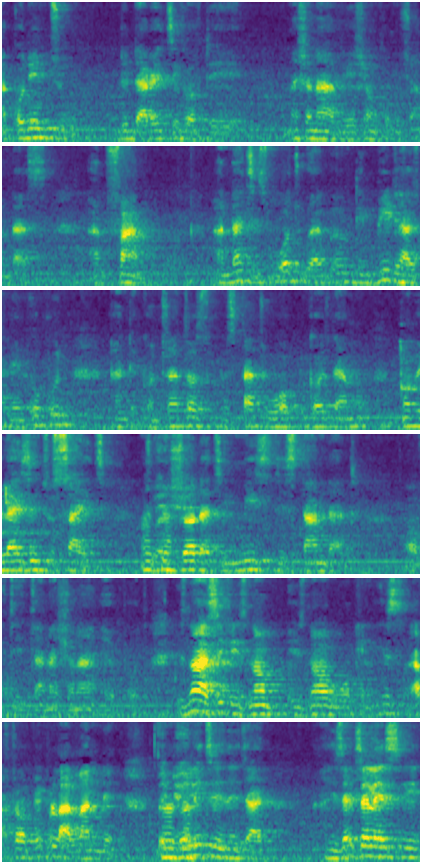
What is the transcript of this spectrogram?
according to the directive of the National Aviation Commission, that's and FAAN. And that is what we are going. The bid has been opened, and the contractors will start work because they are mobilizing to site to Okay. ensure that it meets the standard of the international airport. It's not as if it's not it's not working. It's after all, people are landing. But Okay. the only thing is that His Excellency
